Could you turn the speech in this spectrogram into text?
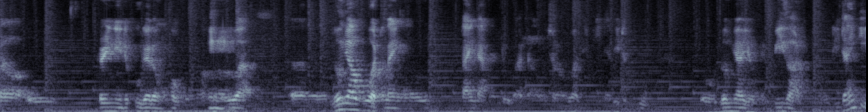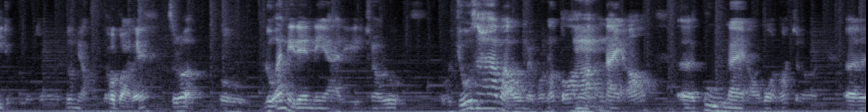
တော့ဟို training တစ်ခုတည်းတော့မဟုတ်ဘူးเนาะကျွန်တော်တို့ကအဲလွန်မြောက်ဖို့ကတနိုင်ငံလုံးတိုင်းတာနဲ့လိုအပ်တာကိုကျွန်တော်တို့ကဒီပြည်နယ်လေးတစ်ခုဟိုလွန်မြောက်ရုံနဲ့ပြီးသွားတာမဟုတ်ဘူးဒီတိုင်းပြည်တစ်ခု ု ကိုကျွန်တော်တို့လွန်မြောက်အောင်လုပ်ဟုတ်ပါတယ်ဆိုတော့ဟိုလိုအပ်နေတဲ့နေရာတွေကျွန်တော်တို့ဟိုစူးစမ်းပါအောင်မယ်ပေါ့နော်သွားနိုင်အောင်အဲကူနိုင်အောင်ပေါ့နော်ကျွန်တော်အဲ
